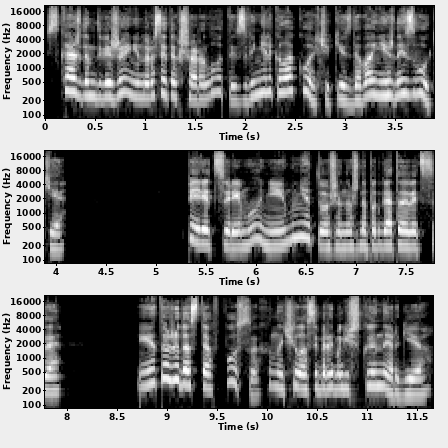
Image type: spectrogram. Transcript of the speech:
С каждым движением на рассветах Шарлотты звенели колокольчики, издавая нежные звуки. Перед церемонией мне тоже нужно подготовиться. Я тоже, достав посох, начала собирать магическую энергию.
